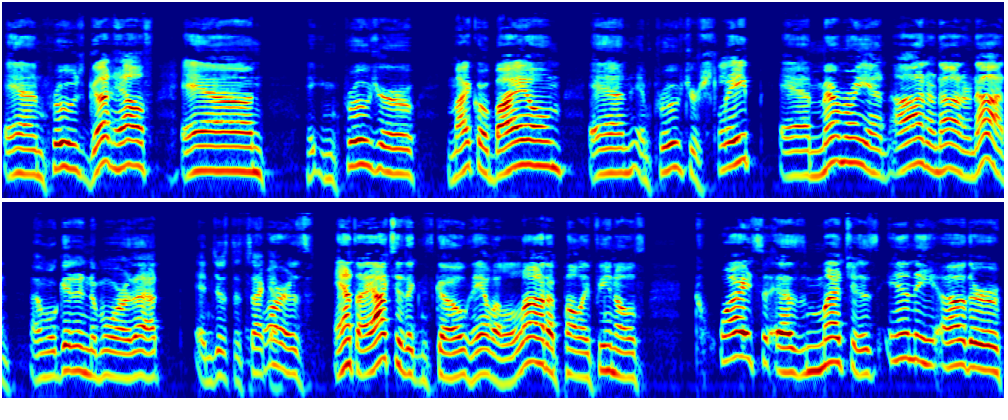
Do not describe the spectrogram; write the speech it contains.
and improves gut health, and improves your microbiome, and improves your sleep and memory, and on and on and on. And we'll get into more of that in just a second. As far as antioxidants go, they have a lot of polyphenols, twice as much as any other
